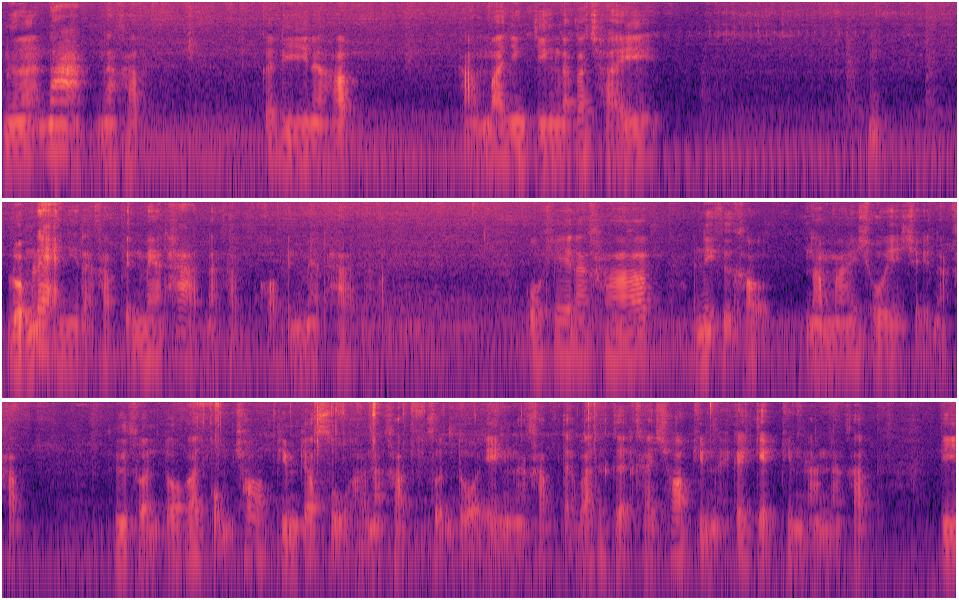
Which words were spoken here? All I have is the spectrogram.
เนื้อนาคนะครับ ก็ดีนะครับ ถามว่าจริง ๆ แล้วก็ใช้ รวมแร่นี่แหละครับ เป็นแม่ธาตุนะครับ ขอเป็นแม่ธาตุนะครับ โอเคนะครับ อันนี้คือเขานำมาให้โชว์เฉยๆนะครับ คือส่วนตัวก็ผมชอบพิมพ์เจ้าสัวนะครับ ส่วนตัวเองนะครับ แต่ว่าถ้าเกิดใครชอบพิมพ์ไหนก็เก็บพิมพ์นั้นนะครับ ปี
